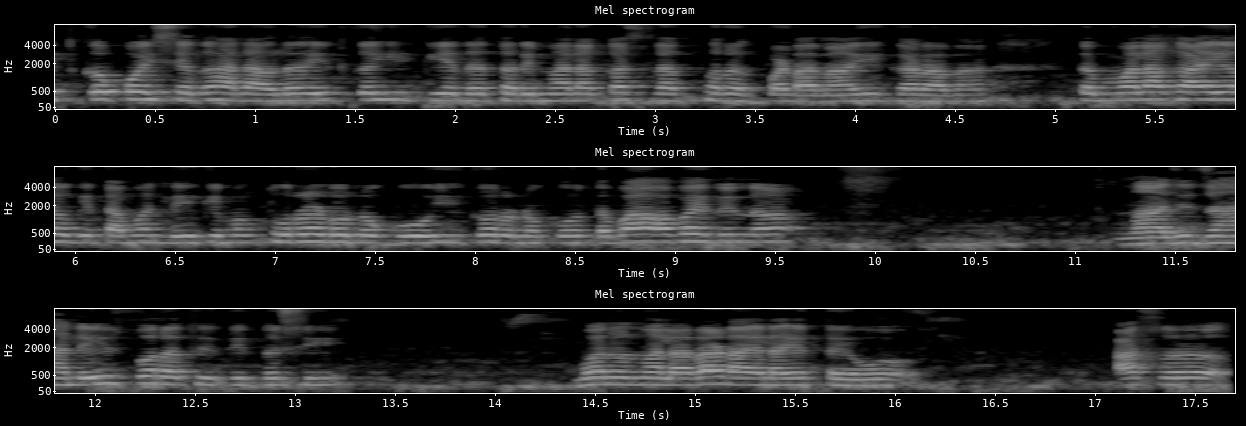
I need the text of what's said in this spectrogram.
इतकं पैसे घालावलं इतकं ही केलं तरी मला कसलाच फरक पडाना ही कराना. तर मला काय योगिता म्हणली की मग तू रडू नको ही करू नको. तर भावा बहिणीनं माझी झालीच परत येती तशी. म्हणून मला रडायला येतं आहे हो. व असं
